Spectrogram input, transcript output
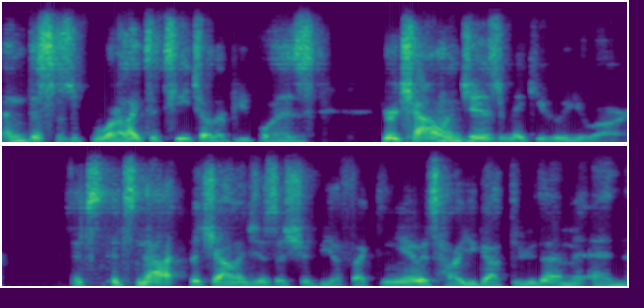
and this is what I like to teach other people, is your challenges make you who you are. It's it's not the challenges that should be affecting you. It's how you got through them and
